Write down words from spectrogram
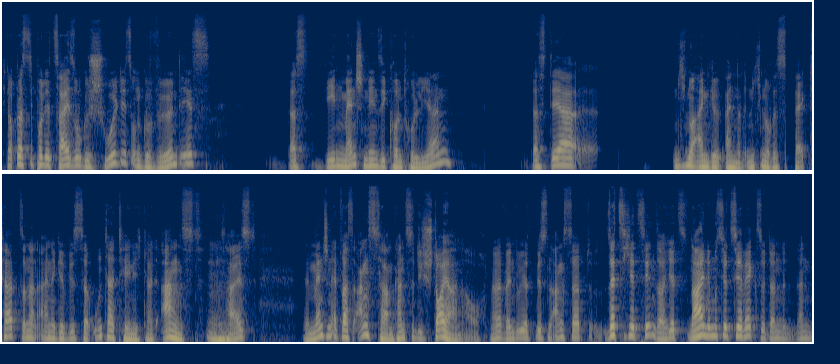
ich glaube, dass die Polizei so geschult ist und gewöhnt ist, dass den Menschen, den sie kontrollieren, dass der nicht nur, ein, ein, nicht nur Respekt hat, sondern eine gewisse Untertänigkeit, Angst. Mhm. Das heißt, wenn Menschen etwas Angst haben, kannst du die steuern auch. Ne? Wenn du jetzt ein bisschen Angst hast, setz dich jetzt hin, sag jetzt, nein, du musst jetzt hier weg, so, dann, dann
